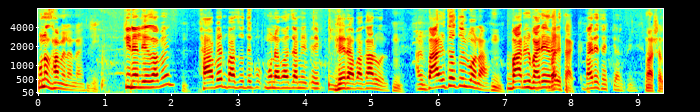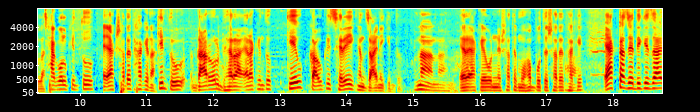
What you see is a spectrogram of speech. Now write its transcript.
কোনো ঝামেলা নাই। জি। কিনে নিয়ে যাবেন খাবেন বা যদি মনে করেন যে আমি এই ভেড়া বা গারল। আমি বাড়িতেও তুলবো না। বাড়ির বাইরে বাইরে থাক। বাইরে থাকছি আর কি। মাশাল্লাহ ছাগল কিন্তু একসাথে থাকে না কিন্তু গারল ভেড়া এরা কিন্তু কেউ কাউকে ছেড়েই এখানে যায়নি কিন্তু। না না না। এরা একে অন্যের সাথে মহাব্বতের সাথে থাকে। একটা যেদিকে যায়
